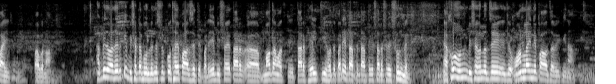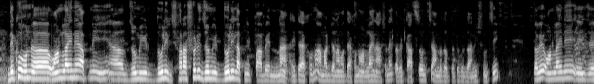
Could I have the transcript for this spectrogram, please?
পাই, পাবো না। আপনি তাদেরকে বিষয়টা বলবেন যে আসলে কোথায় পাওয়া যেতে পারে। এ বিষয়ে তার মতামত কী? তার হেল্প কী হতে পারে? এটা আপনি তার থেকে সরাসরি শুনবেন। এখন বিষয় হলো যে যে অনলাইনে পাওয়া যাবে কি না দেখুন অনলাইনে আপনি জমির দলিল, সরাসরি জমির দলিল আপনি পাবেন না। এটা এখনও আমার জানা মতে এখনও অনলাইন আসে নাই। তবে কাজ চলছে, আমরা যতটুকু জানি, শুনছি। তবে অনলাইনে এই যে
